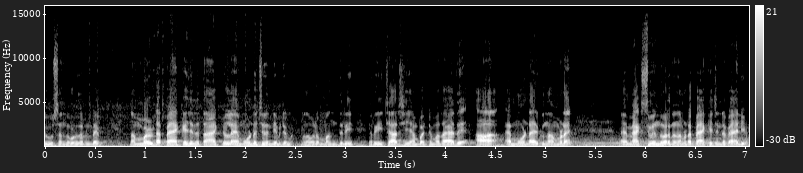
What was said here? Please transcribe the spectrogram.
choose എന്ന് കൊടുത്തിട്ടുണ്ട്. നമ്മുടെ പാക്കേജിന് താഴെയുള്ള എമൗണ്ട് ചെയ്യാൻ പറ്റും? നമ്മൾ മന്ത്ലി റീചാർജ് ചെയ്യാൻ പറ്റും. അതായത് ആ എമൗണ്ട് ആയിരിക്കും നമ്മുടെ മാക്സിമം എന്ന് പറയുന്നത് നമ്മുടെ പാക്കേജിന്റെ value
